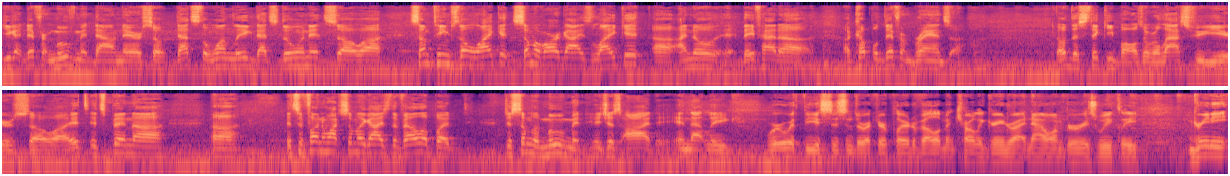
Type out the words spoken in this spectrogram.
you got different movement down there. So that's the one league that's doing it. So uh, some teams don't like it. Some of our guys like it. Uh, I know they've had a, a couple different brands of the sticky balls over the last few years. So uh, it's it's been uh, uh, it's been fun to watch some of the guys develop, but just some of the movement is just odd in that league. We're with the assistant director of player development, Charlie Greene, right now on Brewers Weekly. Greeny,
